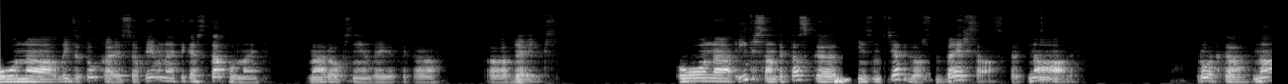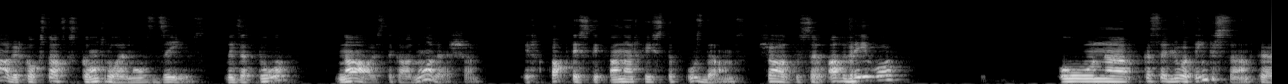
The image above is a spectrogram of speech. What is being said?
Un uh, līdz ar to, kā es jau pieminēju, tikai starpplanēta mērogs viņiem bija kā uh, derīgs. Un uh, interesanti ir tas, ka Jātgors vērsās pret nāvi. Proti, ka nāve ir kaut kas tāds, kas kontrolē mūsu dzīves. Līdz ar to nāves novēršana ir faktiski anarchistu uzdevums. Šādi tu sev atbrīvo. Un kas ir ļoti interesanti,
